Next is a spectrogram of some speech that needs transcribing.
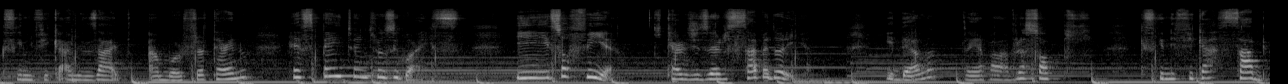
que significa amizade, amor fraterno, respeito entre os iguais. E Sofia, que quer dizer sabedoria. E dela vem a palavra sopos, que significa sábio,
